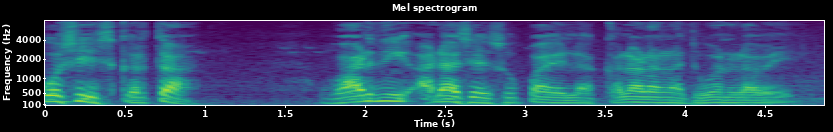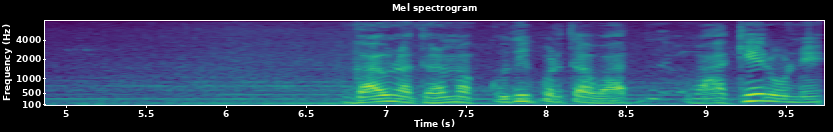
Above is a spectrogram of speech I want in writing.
કોશિશ કરતા વાડની આડાશે છુપાયેલા કલાણાના જુવાનડાઓએ ગાયોના ધણમાં કૂદી પડતા વાઘેરોને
